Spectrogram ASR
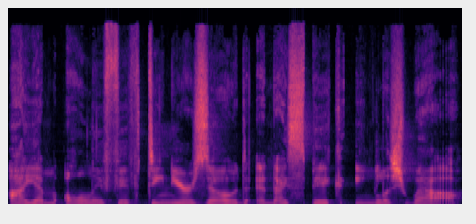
I am only 15 years old and I speak English well.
